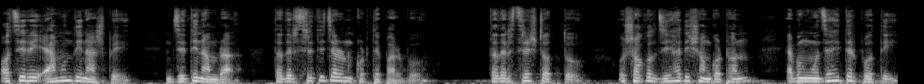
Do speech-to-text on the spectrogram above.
অচিরেই এমন দিন আসবে যেদিন আমরা তাদের স্মৃতিচারণ করতে পারব। তাদের শ্রেষ্ঠত্ব ও সকল জিহাদি সংগঠন এবং মুজাহিদের প্রতি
